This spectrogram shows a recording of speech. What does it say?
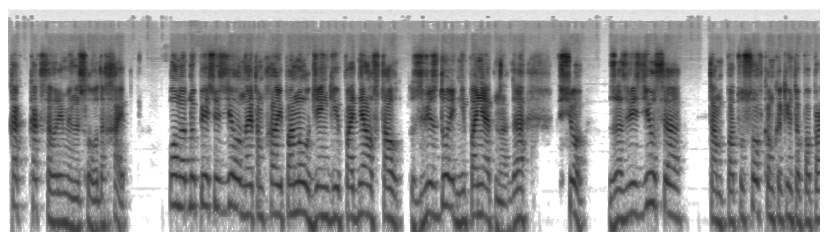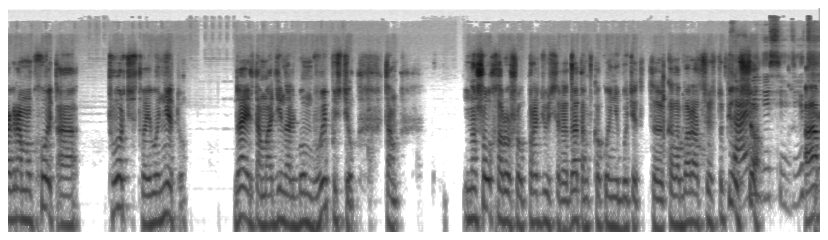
как, как современное слово, да, хайп. Он одну песню сделал, на этом хайпанул, деньги поднял, стал звездой, непонятно, да, все, зазвездился, там по тусовкам каким-то, по программам ходит, а творчества его нету. Да, или там один альбом выпустил, там нашел хорошего продюсера, да, там в какой-нибудь этот, э, коллаборацию вступил, и все. А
